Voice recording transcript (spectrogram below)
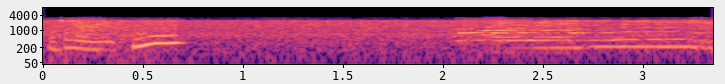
ဒီလိုဆို Thank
